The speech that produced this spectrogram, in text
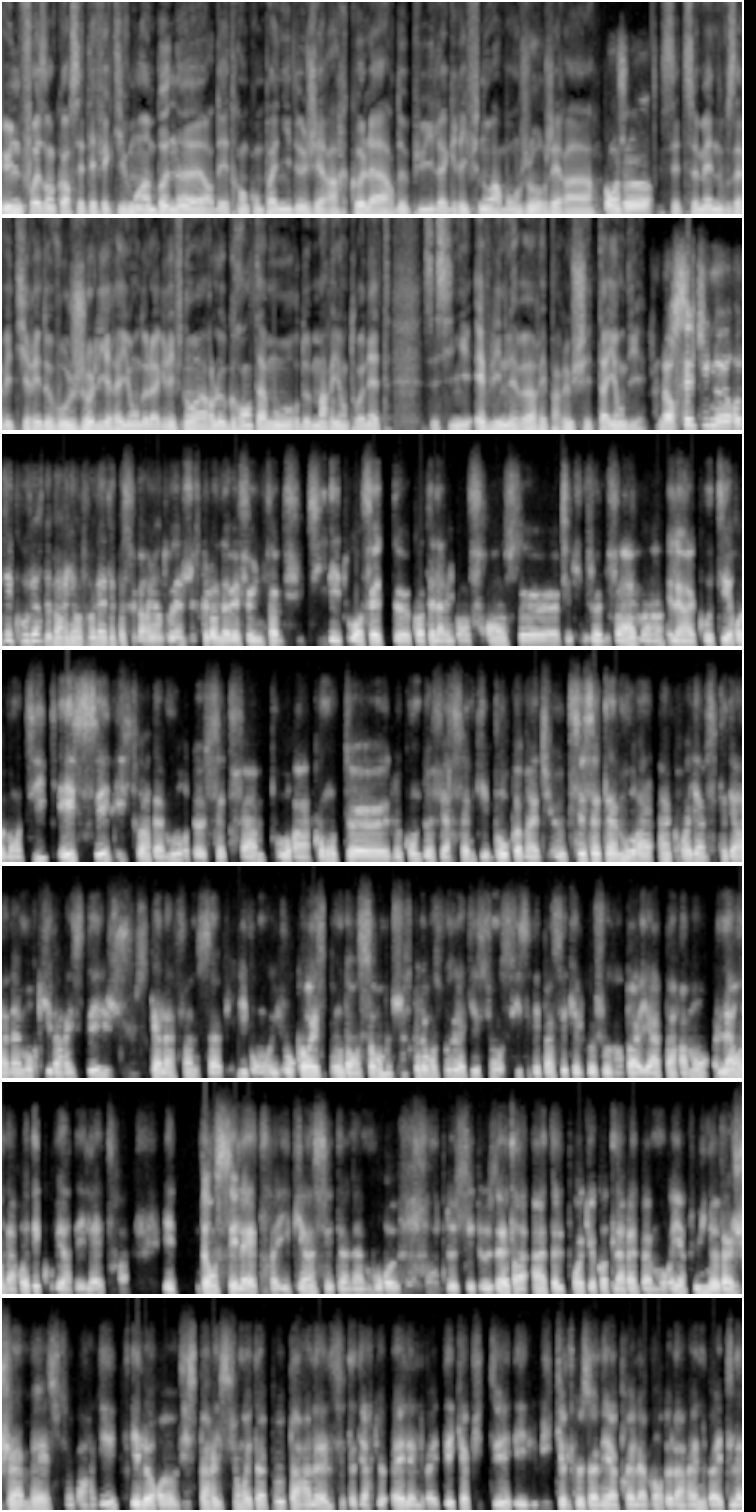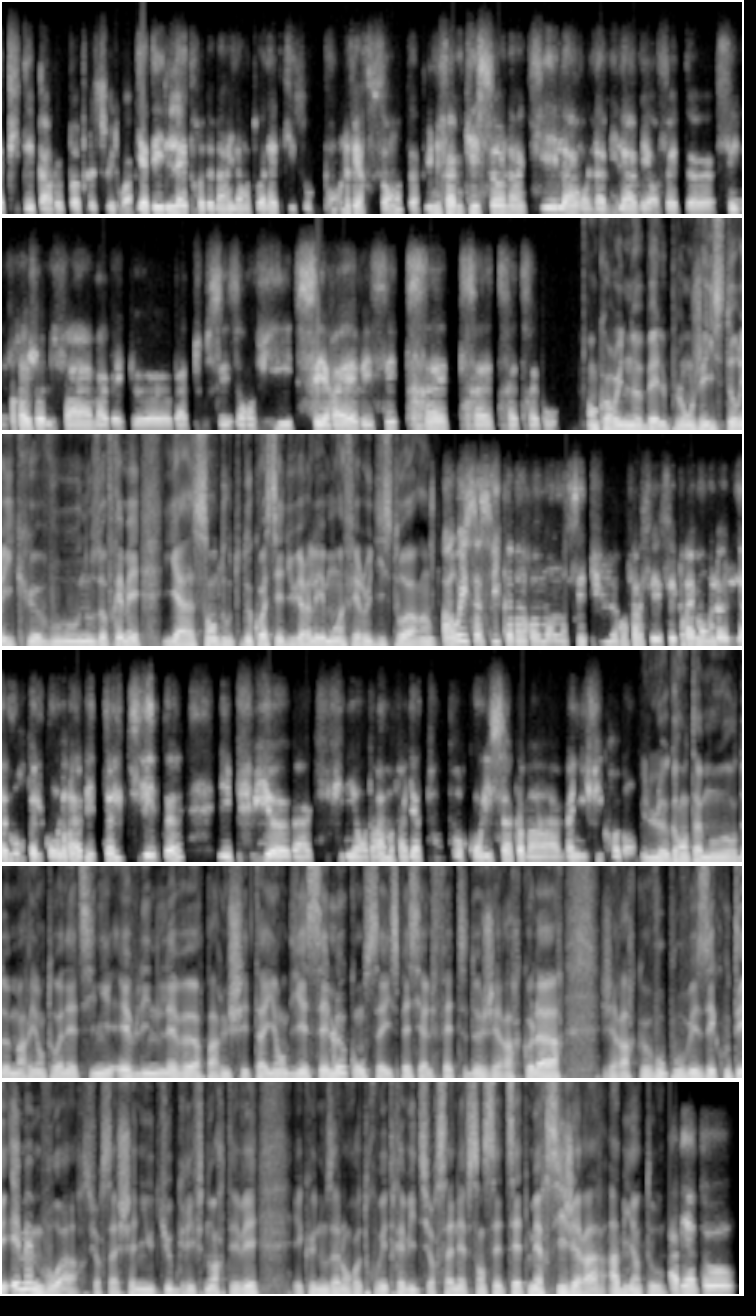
Une fois encore, c'est effectivement un bonheur d'être en compagnie de Gérard Collard depuis la Griffe Noire. Bonjour Gérard. Bonjour. Cette semaine, vous avez tiré de vos jolis rayons de la Griffe Noire Le Grand Amour de Marie-Antoinette. C'est signé Evelyne Lever et paru chez Taillandier. Alors c'est une redécouverte de Marie-Antoinette parce que Marie-Antoinette, jusque-là, on avait fait une femme futile et tout. En fait, euh, quand elle arrive en France, euh, c'est une jeune femme. hein. Elle a un côté romantique et c'est l'histoire d'amour de cette femme pour un conte, euh, le conte de Fersen qui est beau comme un dieu. C'est cet amour incroyable, c'est-à-dire un amour qui va rester jusqu'à la fin de sa vie. Ils vont, ils vont correspondre ensemble. Jusque-là, on se posait la question si s'était passé quelque chose ou pas. Et apparemment, là, on a redécouvert des lettres. Et dans ces lettres, eh bien, c'est un amour fou de ces deux êtres, à tel point que quand la reine va mourir, lui ne va jamais se marier. Et leur euh, disparition est un peu parallèle, c'est-à-dire que elle, elle va être décapitée, et lui, quelques années après la mort de la reine, va être lapidé par le peuple suédois. Il y a des lettres de Marie-Antoinette qui sont bouleversantes. Une femme qui est seule, hein, qui est là, on l'a mis là, mais en fait, euh, c'est une vraie jeune femme avec euh, bah, tous ses envies, ses rêves, et c'est très, très, très, très beau. Encore une belle plongée historique que vous nous offrez, mais il y a sans doute de quoi séduire les moins férus d'histoire. Hein Ah oui, ça se lit comme un roman, c'est pur. Enfin, c'est vraiment l'amour tel qu'on le rêve et tel qu'il était, et puis euh, bah, qui finit en drame. Enfin, il y a tout pour qu'on lise ça comme un magnifique roman. Le Grand Amour de Marie-Antoinette, signé Evelyne Lever, paru chez Taillandier, c'est le conseil spécial fête de Gérard Collard. Gérard que vous pouvez écouter et même voir sur sa chaîne YouTube Griffe Noire TV et que nous allons retrouver très vite sur sa nef 107.7. Merci Gérard, à bientôt. À bientôt.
